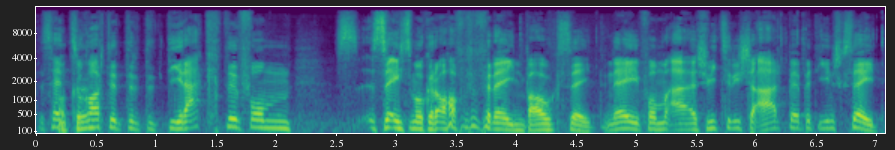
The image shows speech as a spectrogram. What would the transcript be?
Das hat Okay. sogar der, der, der Direktor vom S- Seismographenverein bald gesagt. Nein, vom äh, Schweizerischen Erdbebendienst gesagt.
